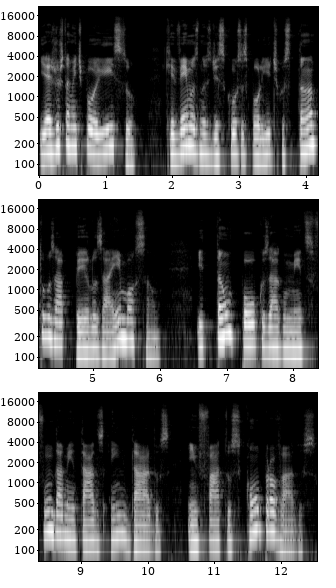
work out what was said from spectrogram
E é justamente por isso que vemos nos discursos políticos tanto os apelos à emoção e tão poucos argumentos fundamentados em dados, em fatos comprovados.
